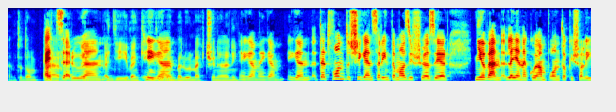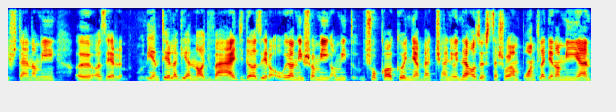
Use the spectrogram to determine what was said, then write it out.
nem tudom, pár, Egyszerűen. Egy, egy éven, két Igen. éven belül megcsinálni. Igen, igen, igen. Tehát fontos, igen, szerintem az is, hogy azért nyilván legyenek olyan pontok is a listán, ami ö, azért ilyen tényleg ilyen nagy vágy, de azért olyan is, ami, amit sokkal könnyebb megcsinálni, hogy ne az összes olyan pont legyen, ami ilyen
